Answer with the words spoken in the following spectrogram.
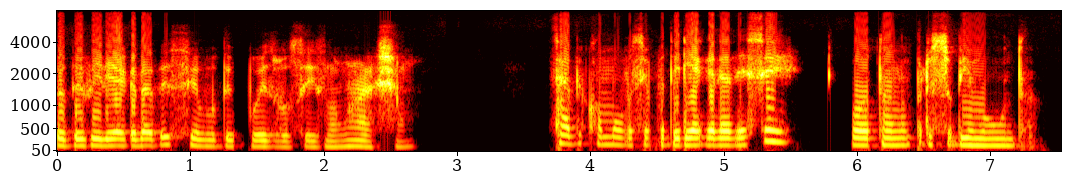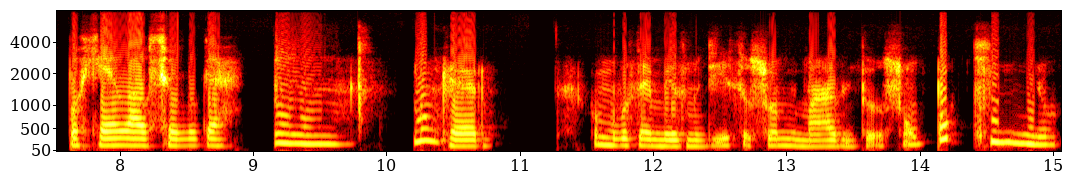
Eu deveria agradecê-lo depois, vocês não acham? Sabe como você poderia agradecer? Voltando pro submundo, porque é lá o seu lugar. Hum, não quero. Como você mesmo disse, eu sou mimado, então eu sou um pouquinho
